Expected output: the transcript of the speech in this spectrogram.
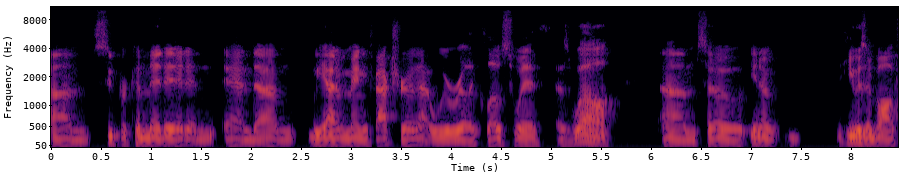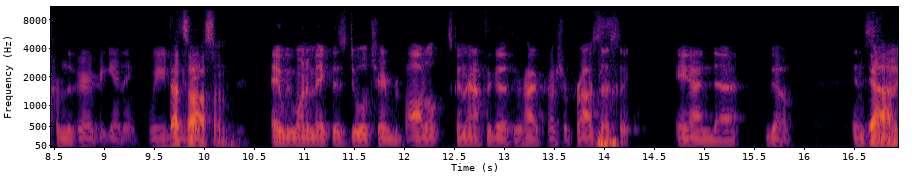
um, super committed, and and um, we had a manufacturer that we were really close with as well. Um, so you know, he was involved from the very beginning. We that's we made, awesome. Hey, we want to make this dual chambered bottle. It's going to have to go through high pressure processing and uh, go. And so yeah.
